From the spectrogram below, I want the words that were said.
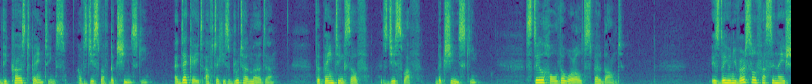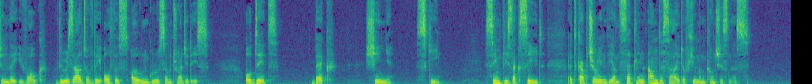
The Cursed Paintings of Zdzisław Beksiński. A decade after his brutal murder, the paintings of Zdzisław Beksiński still hold the world spellbound. Is the universal fascination they evoke the result of the author's own gruesome tragedies? Or did Beck, Ski simply succeed at capturing the unsettling underside of human consciousness?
